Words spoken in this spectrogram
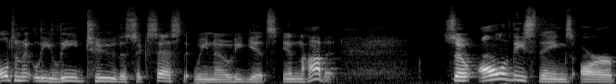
ultimately lead to the success that we know he gets in The Hobbit. So all of these things are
